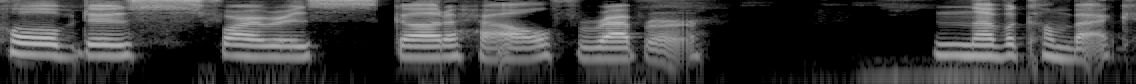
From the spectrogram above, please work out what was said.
hope this virus got a hell forever. Never come back.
